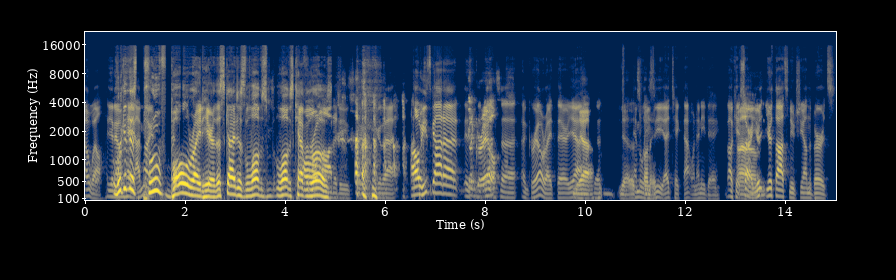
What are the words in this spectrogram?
Oh well, you know. Look at hey, this I'm proof not... bowl right here. This guy just loves loves Kevin All Rose. Oddities, Look at that. Oh, he's got a, it's, a grail. A, a grail right there. Yeah. Yeah. yeah that's Emily funny. Z. I'd take that one any day. Okay, sorry. Um, your your thoughts, Noochie, on the birds?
